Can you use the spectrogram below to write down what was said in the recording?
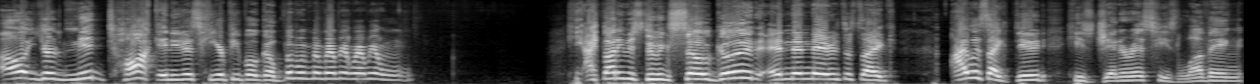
Oh, you're mid talk and you just hear people go. He, I thought he was doing so good, and then they were just like, I was like, dude, he's generous, he's loving,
